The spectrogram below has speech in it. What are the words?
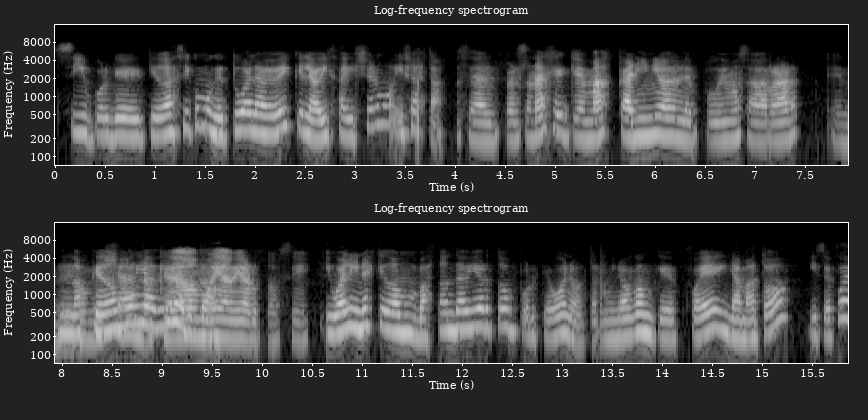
Sí, porque quedó así como que tuvo a la bebé y que le avisa a Guillermo y ya está. O sea, el personaje que más cariño le pudimos agarrar. Nos quedó muy nos quedó abierto. muy abierto, sí. Igual Inés quedó bastante abierto porque, bueno, terminó con que fue y la mató y se fue.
